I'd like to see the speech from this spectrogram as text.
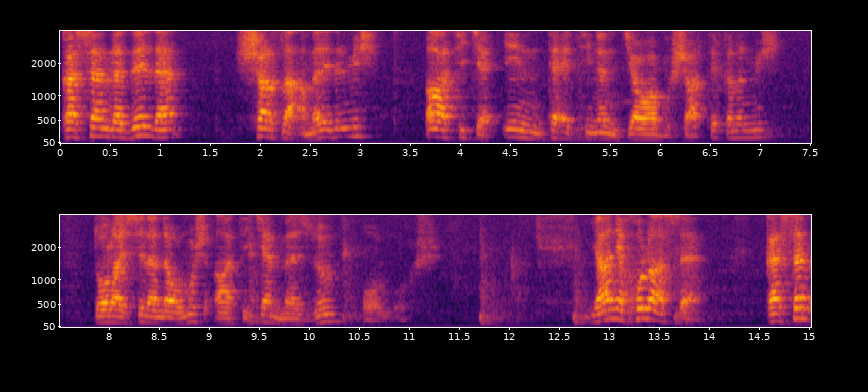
Kasemle değil de şartla amel edilmiş. Atike in te'tinin cevabı şartı kılınmış. Dolayısıyla ne olmuş? Atike mezum olmuş. Yani hulase kasem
